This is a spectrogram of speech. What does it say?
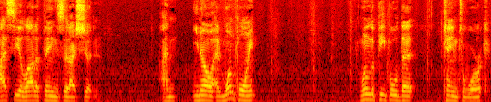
I see a lot of things that I shouldn't. And you know, at one point, one of the people that came to work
